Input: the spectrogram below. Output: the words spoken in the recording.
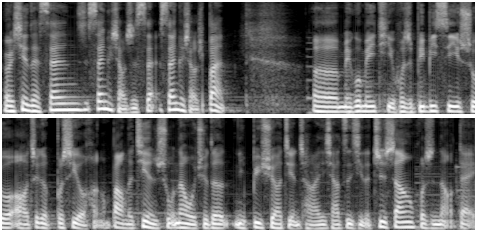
而现在三三个小时、三三个小时半，呃，美国媒体或者 BBC 说哦，这个不是有很棒的建树，那我觉得你必须要检查一下自己的智商或是脑袋，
